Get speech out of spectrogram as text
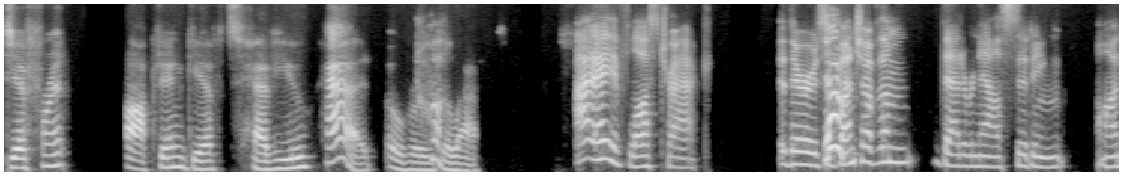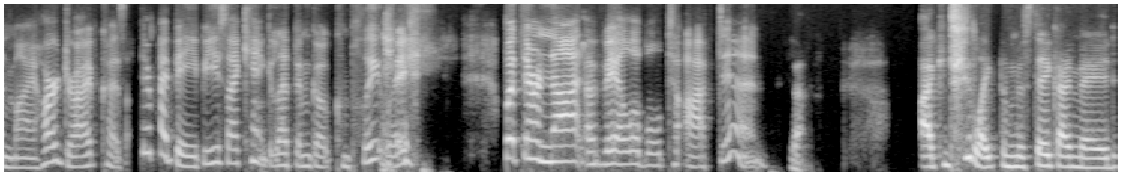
different opt in gifts have you had over huh. the last? I have lost track. There's yeah. a bunch of them that are now sitting on my hard drive because they're my babies. I can't let them go completely. but they're not available to opt in. No. I can see like the mistake I made.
